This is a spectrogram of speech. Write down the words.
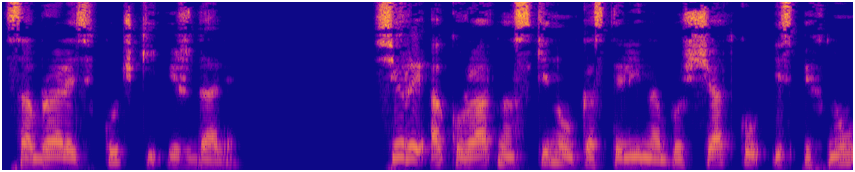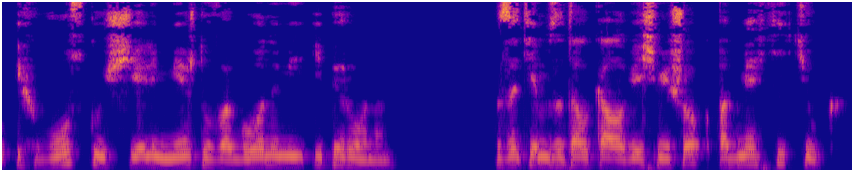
собрались в кучки и ждали. Серый аккуратно скинул костыли на брусчатку и спихнул их в узкую щель между вагонами и перроном. Затем затолкал вещмешок под мягкий тюк,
